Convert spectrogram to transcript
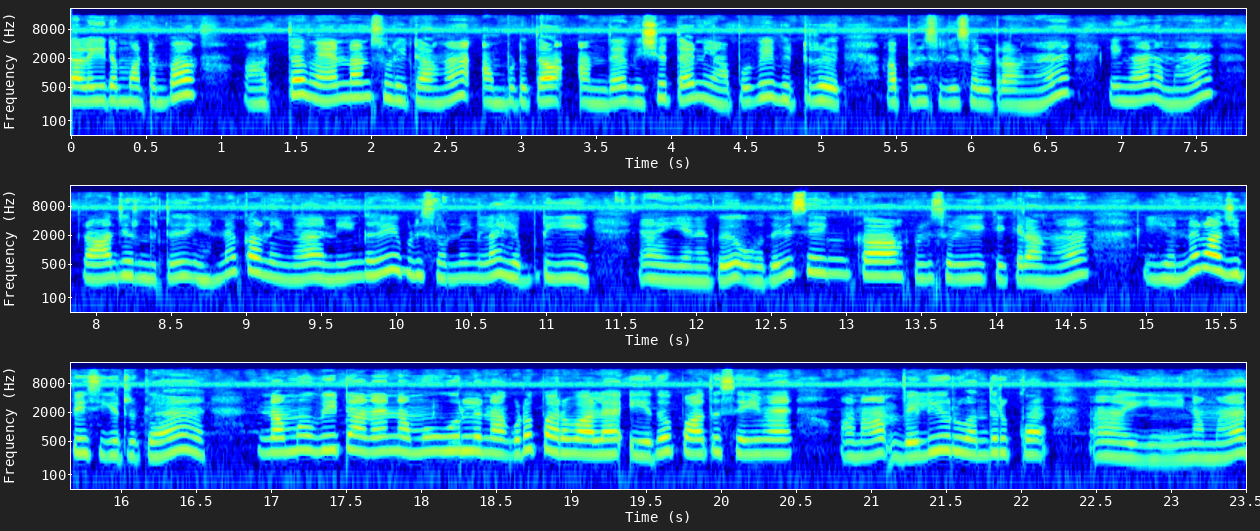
தலையிட மாட்டேன்ப்பா அத்தை வேண்டான்னு சொல்லிட்டாங்க. அம்புட்டு தான் அந்த விஷயத்த நீ அப்போவே விட்டுரு அப்படின்னு சொல்லி சொல்கிறாங்க இங்கே நம்ம ராஜ் இருந்துட்டு என்னக்கா நீங்கள் நீங்களே இப்படி சொன்னீங்களா? எப்படி? எனக்கு உதவி செய்யுங்கக்கா அப்படின்னு சொல்லி கேட்குறாங்க என்ன ராஜி பேசிக்கிட்டு இருக்க? நம்ம வீட்டான நம்ம ஊர்லனா கூட பரவாயில்ல. ஏதோ பார்த்து செய்வேன். ஆனால் வெளியூர் வந்திருக்கோம். நம்ம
